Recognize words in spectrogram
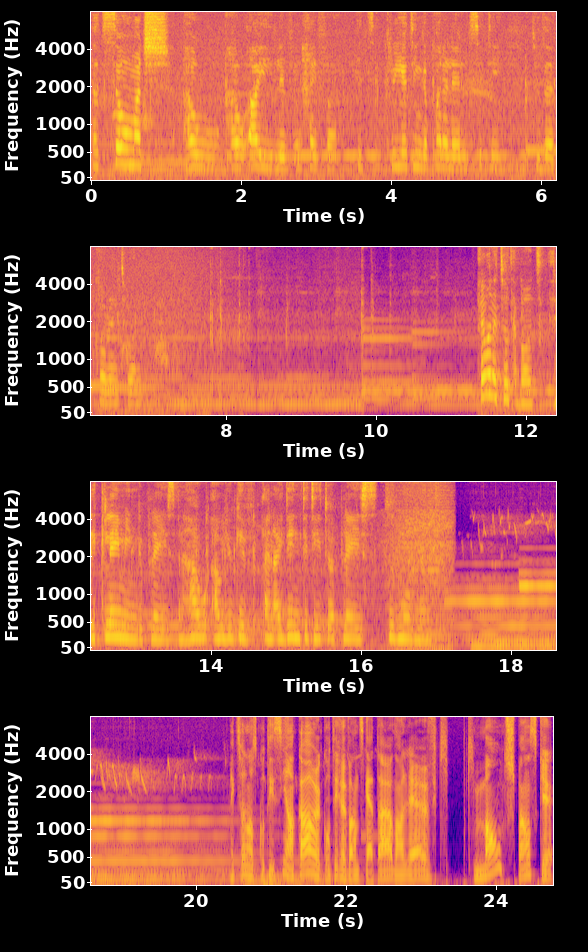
That's so much how, how I live in Haifa. It's creating a parallel city to the current one. I want to talk about reclaiming a place and how, how you give an identity to a place with movement. Fait que tu vois, dans ce côté-ci, encore un côté revendicateur dans l'œuvre qui, qui montre, je pense, que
